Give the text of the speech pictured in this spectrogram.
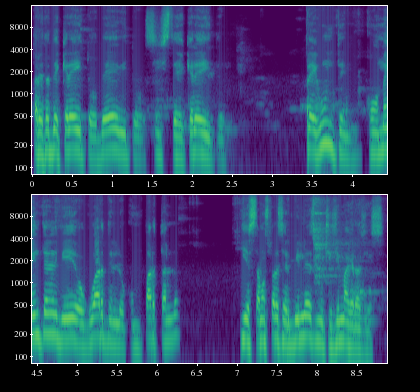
tarjetas de crédito, débito, sistema de crédito. Pregunten, comenten el video, guárdenlo, compártanlo y estamos para servirles. Muchísimas gracias.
